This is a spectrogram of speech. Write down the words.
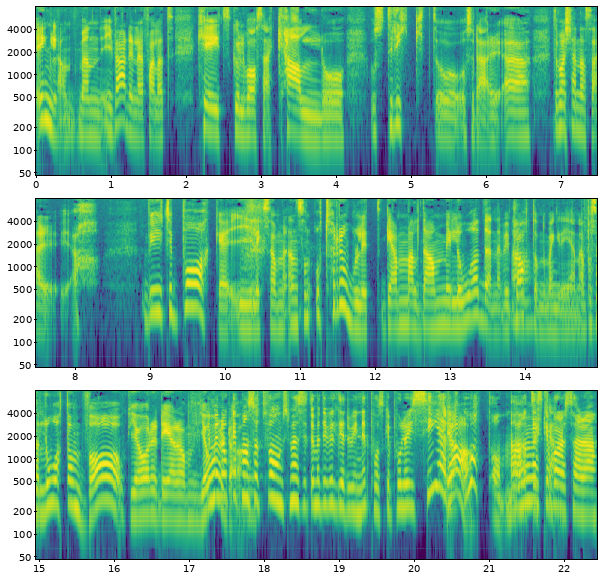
England, men i världen i alla fall, att Kate skulle vara så här kall och, och strikt och, och sådär. Eh, där man känner så här, ja, vi är ju tillbaka i liksom en sån otroligt gammal dammig låda när vi pratar om de här grejerna. Bara så här, låt dem vara och göra det de gör Ja, men och då. att man så tvångsmässigt, men det är väl det du är inne på, ska polarisera Ja. åt dem. Ja, att det ska vara så här,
